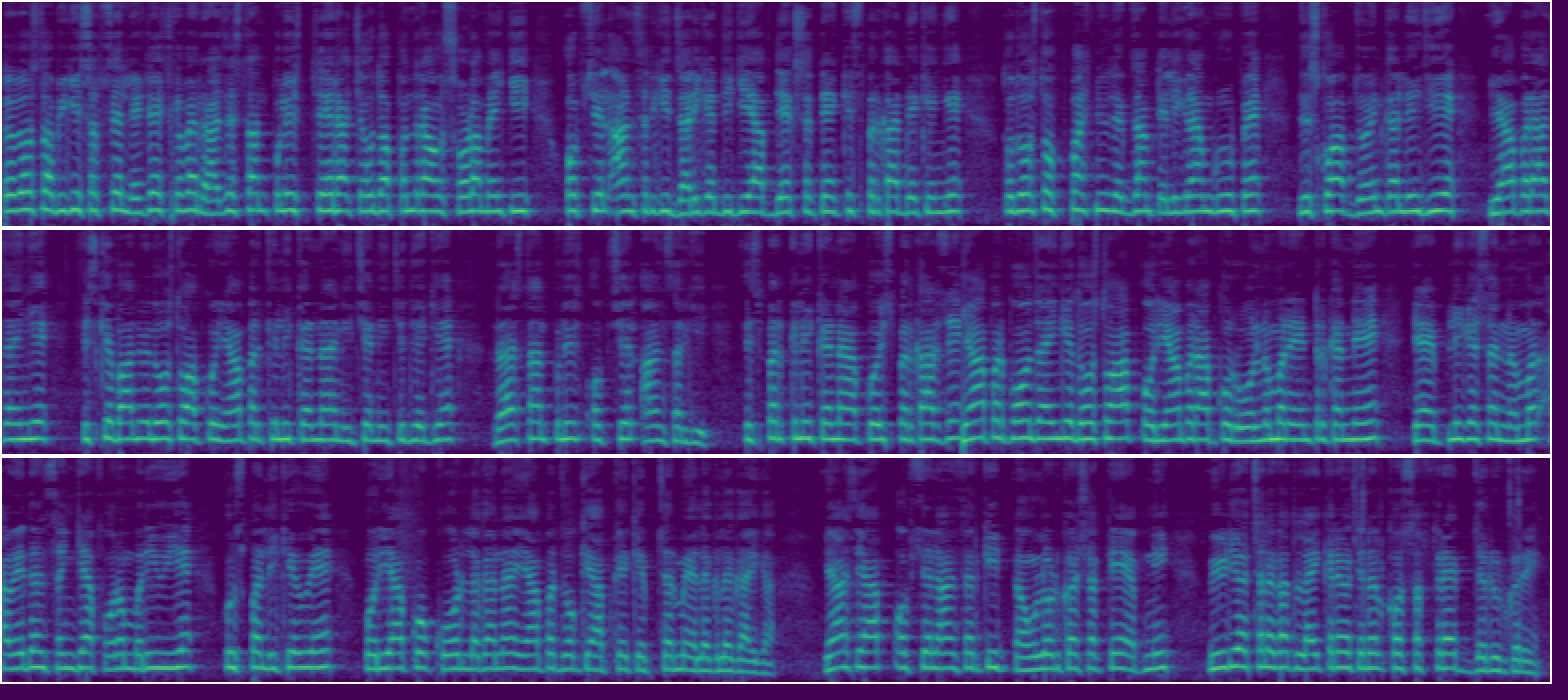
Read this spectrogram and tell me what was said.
तो दोस्तों, अभी की सबसे लेटेस्ट खबर, राजस्थान पुलिस तेरह, चौदह, पंद्रह और सोलह मई की ऑफिशियल आंसर की जारी कर दी गई आप देख सकते हैं किस प्रकार देखेंगे। तो दोस्तों first news exam Telegram group है, जिसको आप ज्वाइन कर लीजिए। यहाँ पर आ जाएँगे। इसके बाद में दोस्तों आपको यहाँ पर क्लिक करना है, नीचे नीचे देखिए राजस्थान पुलिस ऑफिशियल आंसर की। इस पर क्लिक करना है आपको इस प्रकार से। यहाँ पर पहुँच जाएँगे दोस्तों आप और यहाँ पर आपको रोल नंबर एंटर करने हैं। या एप्लीकेशन नंबर, आवेदन संख्या, फॉर्म भरी हुई है, उस पर लिखे हुए हैं और ये आपको कोड लगाना है यहाँ पर जो की आपके कैप्चर में अलग अलग आएगा। यहाँ से आप ऑप्शन आंसर की डाउनलोड कर सकते हैं अपनी। वीडियो अच्छा लगा तो लाइक करें और चैनल को सब्सक्राइब ज़रूर करें।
